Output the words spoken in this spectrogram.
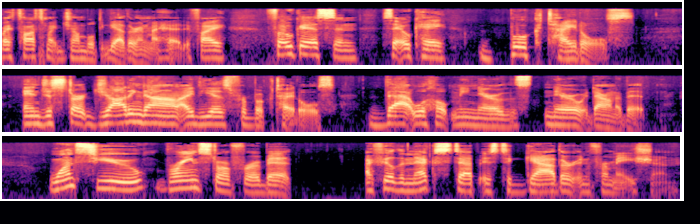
my thoughts might jumble together in my head. If I focus and say, okay, book titles, and just start jotting down ideas for book titles, that will help me narrow this narrow it down a bit. Once you brainstorm for a bit, I feel the next step is to gather information.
